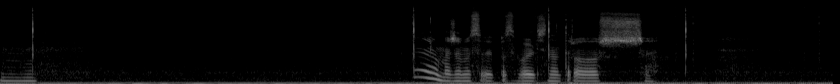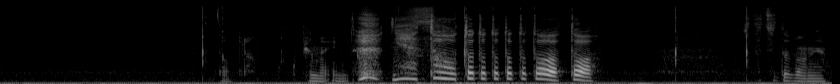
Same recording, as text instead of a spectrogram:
Mm. No, możemy sobie pozwolić na droższe. Dobra, kupimy im... Nie, to, to, to, to, to, to, to! Zdecydowanie.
